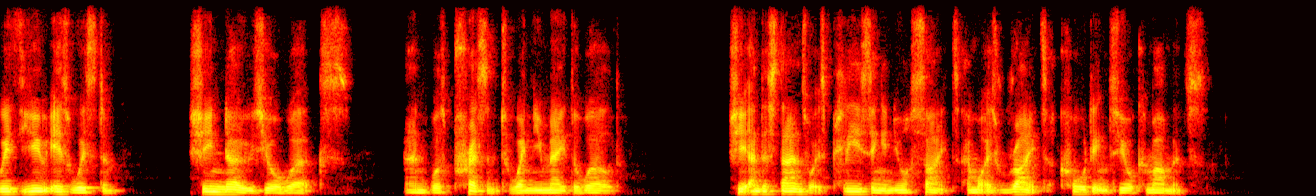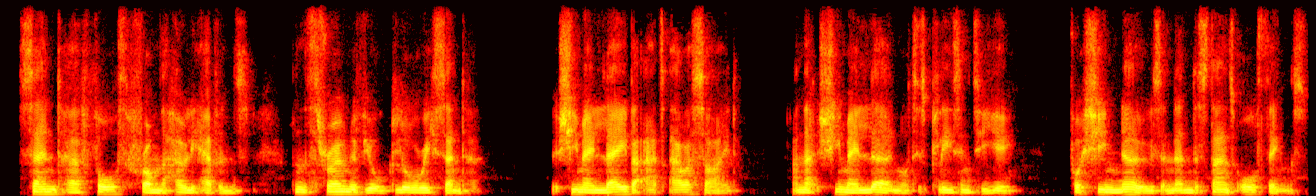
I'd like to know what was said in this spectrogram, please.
With you is wisdom. She knows your works and was present when you made the world. She understands what is pleasing in your sight and what is right according to your commandments. Send her forth from the holy heavens from the throne of your glory send her, that she may labour at our side, and that she may learn what is pleasing to you. For she knows and understands all things.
